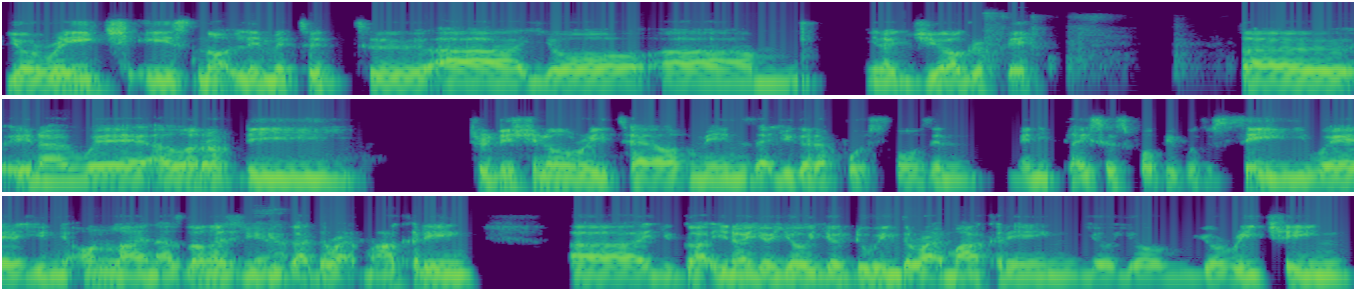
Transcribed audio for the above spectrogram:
your reach is not limited to uh, your um, you know geography. So you know where a lot of the traditional retail means that you got to put stores in many places for people to see. Where in online, as long as you, yeah. you got the right marketing, uh, you got you know you're, you're you're doing the right marketing, you're you're you're reaching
